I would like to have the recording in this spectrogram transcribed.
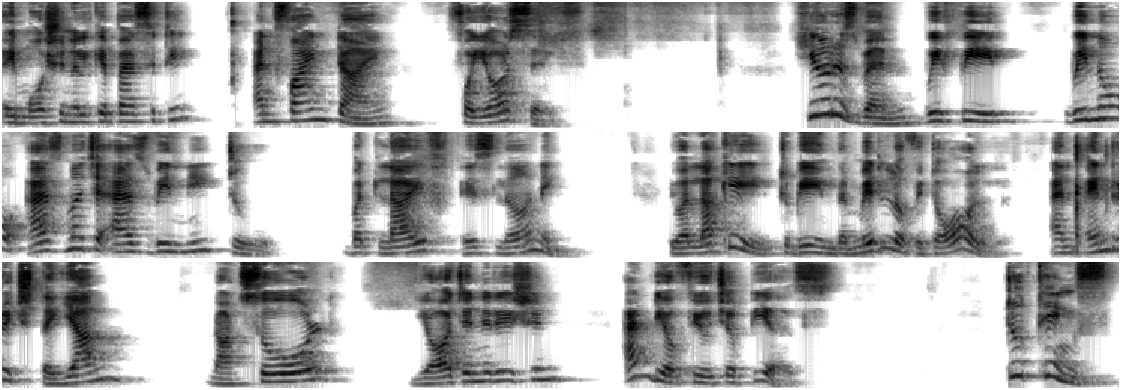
emotional capacity and find time for yourself. Here is when we feel we know as much as we need to, but life is learning. You are lucky to be in the middle of it all and enrich the young, not so old, your generation, and your future peers. Two things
